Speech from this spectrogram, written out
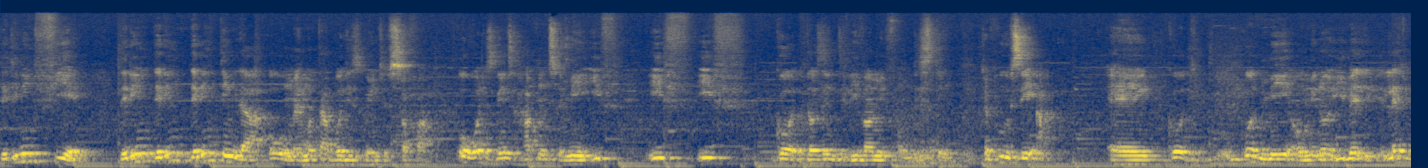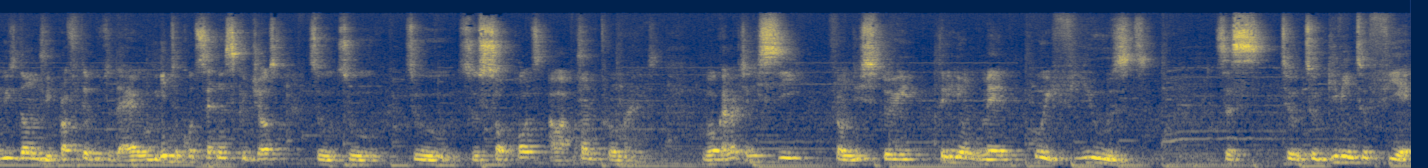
They didn't fear. They didn't, they didn't, they didn't think that, oh, my mortal body is going to suffer. Oh, what is going to happen to me if, if, if God doesn't deliver me from this thing? Some people say, ah, eh, God, God may or may not, even let wisdom be profitable to the We begin to quote certain scriptures to, to, to, to support our compromise. But we can actually see from this story three young men who refused to, to, to give into fear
